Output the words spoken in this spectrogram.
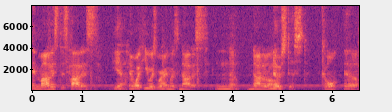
And modest is hottest, Yeah. and what he was wearing was nottest. No. Not at all. Nostest. Col- ugh.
